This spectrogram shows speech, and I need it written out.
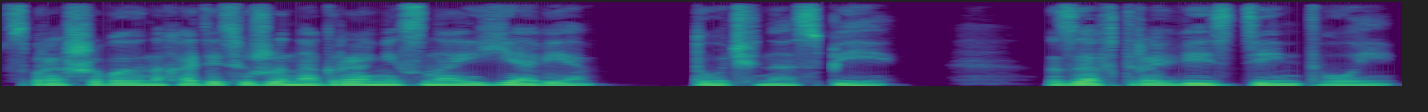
спрашиваю, находясь уже на грани сна и яви. «Точно, спи». Завтра весь день твой.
